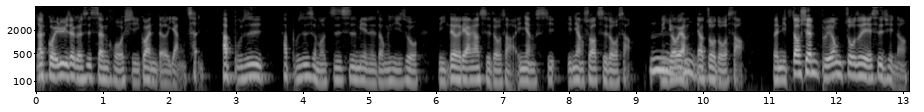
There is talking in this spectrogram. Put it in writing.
那规律这个是生活习惯的养成，它不是它不是什么知识面的东西。说你热量要吃多少，营养素营养素要吃多少，你有氧要做多少，所以你都先不用做这些事情哦。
